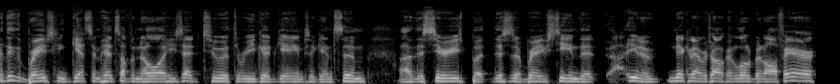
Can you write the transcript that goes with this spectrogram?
I think the Braves can get some hits off of Nola. He's had two or three good games against them uh, this series, but this is a Braves team that uh, you know Nick and I were talking a little bit off air.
